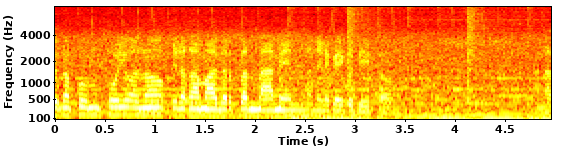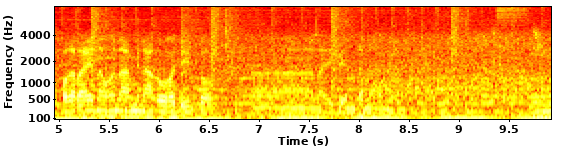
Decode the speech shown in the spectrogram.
Ito na po, po yung ano, pinaka mother plant namin na nilagay ko dito. Ah, napakarami na ho namin nakuha dito na naibenta namin. Yung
